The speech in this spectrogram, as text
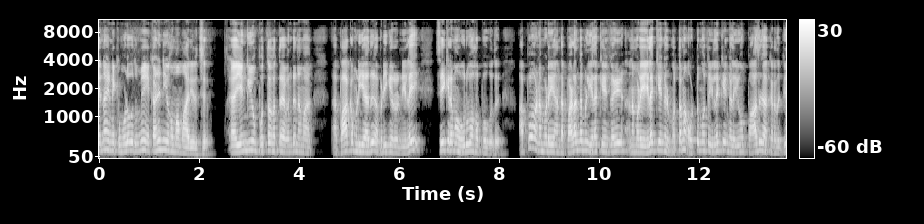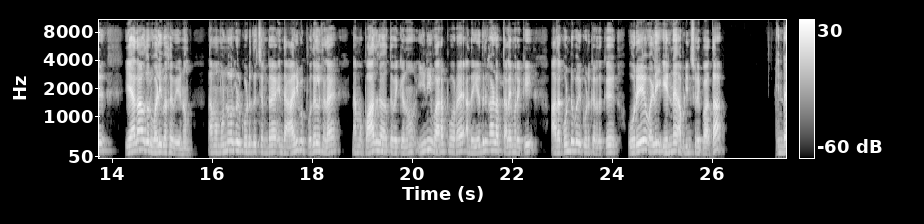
ஏன்னா இன்றைக்கி முழுவதுமே கணினி யுகமாக மாறிடுச்சு எங்கேயும் புத்தகத்தை வந்து நம்ம பார்க்க முடியாது அப்படிங்கிற ஒரு நிலை சீக்கிரமாக உருவாக போகுது. அப்போது நம்முடைய அந்த பழந்தமிழ் இலக்கியங்கள் நம்முடைய இலக்கியங்கள் மொத்தமாக ஒட்டுமொத்த இலக்கியங்களையும் பாதுகாக்கிறதுக்கு ஏதாவது ஒரு வழிவகை வேணும். நம்ம முன்னோர்கள் கொடுத்து சென்ற இந்த அறிவு புதல்களை நம்ம பாதுகாத்து வைக்கணும். இனி வரப்போகிற அந்த எதிர்கால தலைமுறைக்கு அதை கொண்டு போய் கொடுக்கறதுக்கு ஒரே வழி என்ன அப்படின்னு சொல்லி பார்த்தா இந்த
